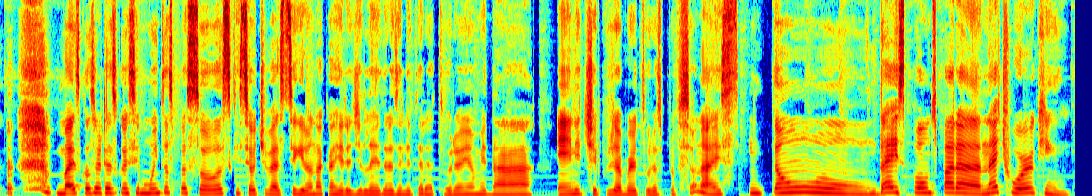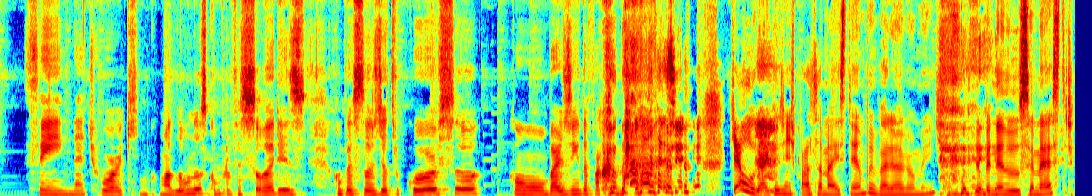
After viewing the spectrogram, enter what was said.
Mas com certeza conheci muitas pessoas que, se eu tivesse seguindo na carreira de letras e literatura, iam me dar N tipos de aberturas profissionais. Então, 10 pontos para networking. Sim, networking com alunos, com professores, com pessoas de outro curso, com o barzinho da faculdade. que é o lugar que a gente passa mais tempo, invariavelmente, dependendo do semestre.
